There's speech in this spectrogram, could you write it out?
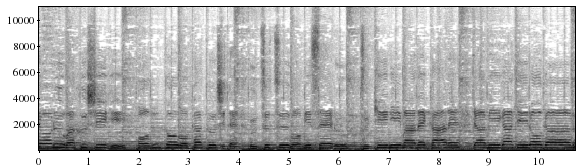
夜は不思議本当を隠してうつつを見せる月に招かれ闇が広がる。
